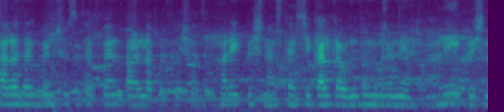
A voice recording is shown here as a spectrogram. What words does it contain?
ভালো থাকবেন, সুস্থ থাকবেন। পারলা সাথে। হরে কৃষ্ণ। আজকে আসছি, কালকে নতুন হরে কৃষ্ণ।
